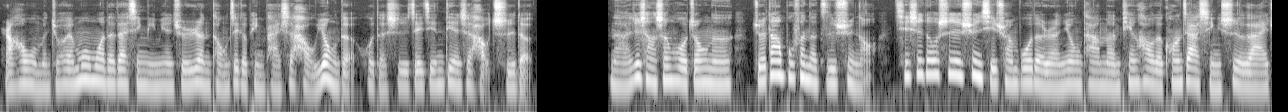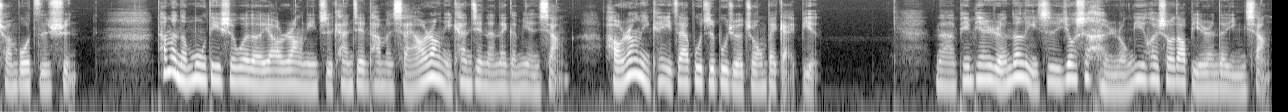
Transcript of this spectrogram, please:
然后我们就会默默的在心里面去认同这个品牌是好用的，或者是这间店是好吃的。那日常生活中呢，绝大部分的资讯哦，其实都是讯息传播的人用他们偏好的框架形式来传播资讯。他们的目的是为了要让你只看见他们想要让你看见的那个面相，好让你可以在不知不觉中被改变。那偏偏人的理智又是很容易会受到别人的影响。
